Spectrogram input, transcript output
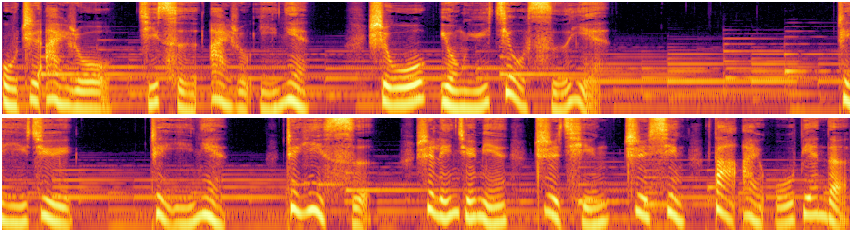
吾至爱汝，即此爱汝一念，使吾勇于就死也。这一句，这一念，这一死，是林觉民至情至性、大爱无边的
